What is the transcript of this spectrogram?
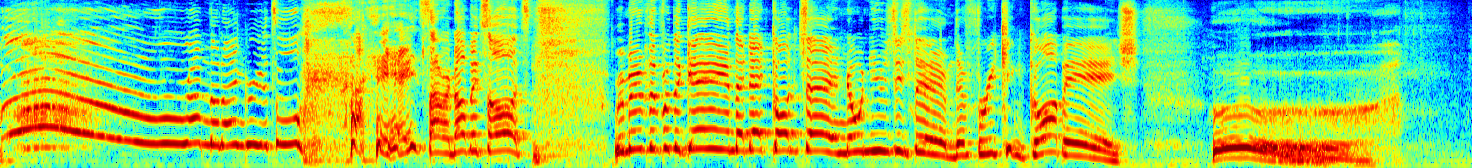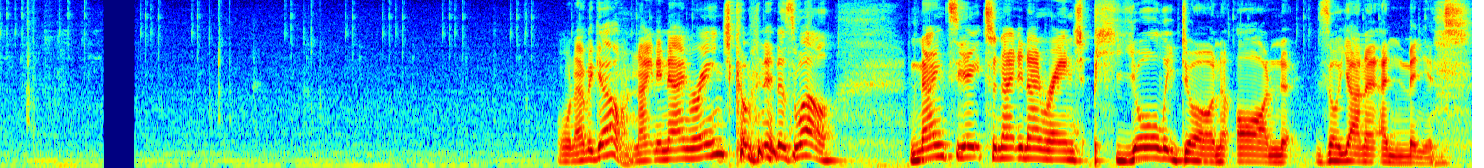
Oh, I'm not angry at all. I hate Saradomin swords! Remove them from the game! They're dead content! No one uses them! They're freaking garbage! Ooh. Well, there we go. 99 range coming in as well. 98 to 99 range purely done on Zilyana and minions.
